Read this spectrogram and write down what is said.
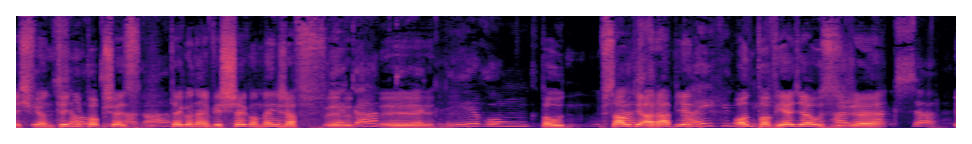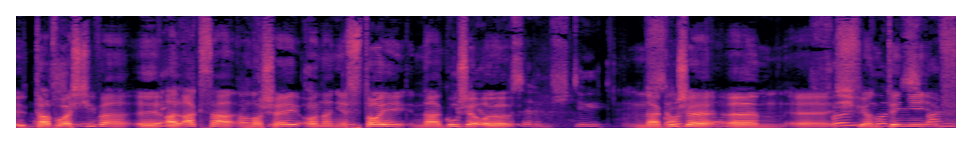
e, świątyni poprzez tego najwyższego męża w, e, w Saudi Arabii, on powiedział, że ta właściwa y, Al-Aqsa Moshej, ona nie stoi na górze, na górze um, świątyni w,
